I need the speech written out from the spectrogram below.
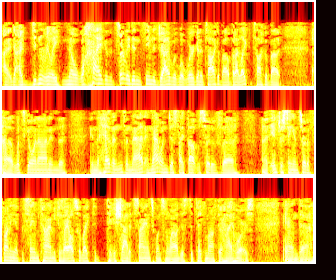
I, I didn't really know why because it certainly didn't seem to jive with what we're going to talk about. But I like to talk about uh, what's going on in the in the heavens and that. And that one just I thought was sort of uh, uh, interesting and sort of funny at the same time because I also like to take a shot at science once in a while just to take them off their high horse and uh,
